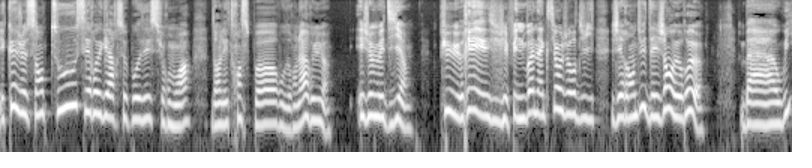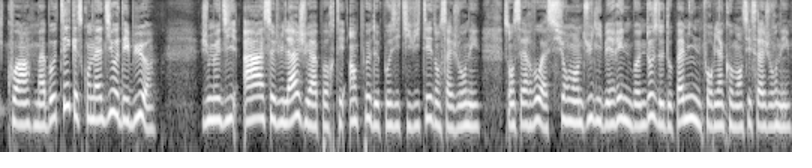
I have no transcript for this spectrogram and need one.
et que je sens tous ces regards se poser sur moi, dans les transports ou dans la rue, et je me dis, purée, j'ai fait une bonne action aujourd'hui, j'ai rendu des gens heureux. Bah oui, quoi, ma beauté, qu'est-ce qu'on a dit au début? Je me dis, ah, celui-là, je lui ai apporté un peu de positivité dans sa journée. Son cerveau a sûrement dû libérer une bonne dose de dopamine pour bien commencer sa journée.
